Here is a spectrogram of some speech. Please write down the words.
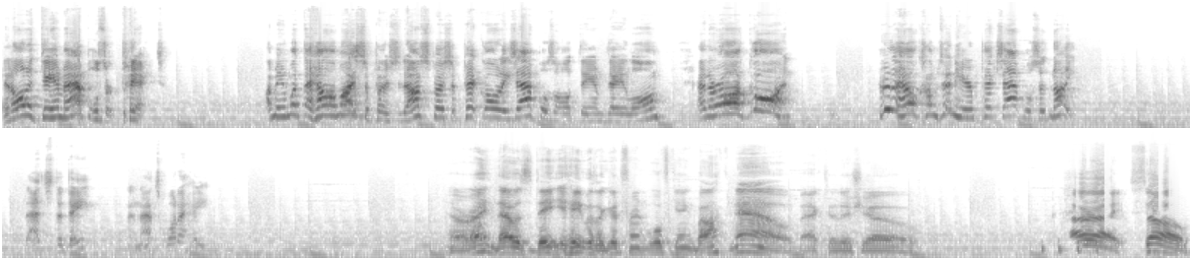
and all the damn apples are picked. I mean, what the hell am I supposed to do? I'm supposed to pick all these apples all damn day long, and they're all gone. Who the hell comes in here and picks apples at night? That's the date, and that's what I hate. All right, that was the date you hate with our good friend Wolfgang Bach. Now back to the show. All right, so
